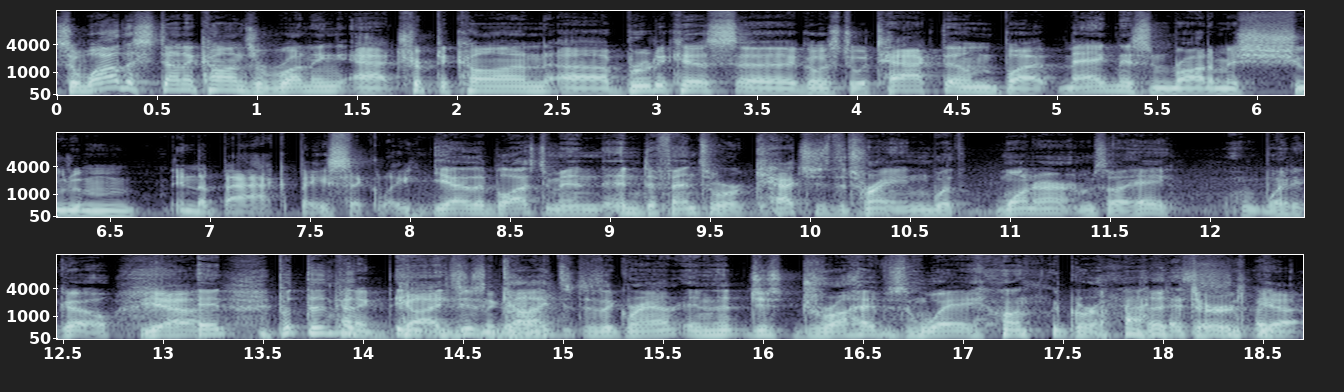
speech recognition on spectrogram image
So while the Stunticons are running at Trypticon, uh, Bruticus uh, goes to attack them, but Magnus and Rodimus shoot him in the back, basically. Yeah, they blast him in, and Defensor catches the train with one arm. So, hey, way to go. Yeah. And, but then Kinda the, guides he just ground. guides it to the ground and then just drives away on the grass. dirt, Like, yeah.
